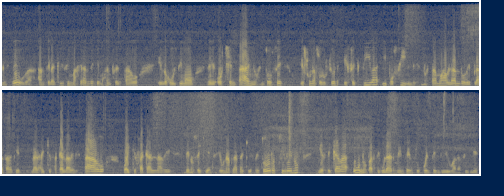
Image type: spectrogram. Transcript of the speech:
mis deudas ante la crisis más grande que hemos enfrentado en los últimos 80 años. Entonces, es una solución efectiva y posible. No estamos hablando de plata que hay que sacarla del Estado o hay que sacarla de, no sé quién. Es una plata que es de todos los chilenos y es de cada uno, particularmente en su cuenta individual. Así que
